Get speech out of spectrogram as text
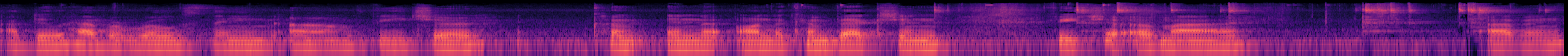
I do have a roasting um, feature in the, on the convection feature of my oven.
